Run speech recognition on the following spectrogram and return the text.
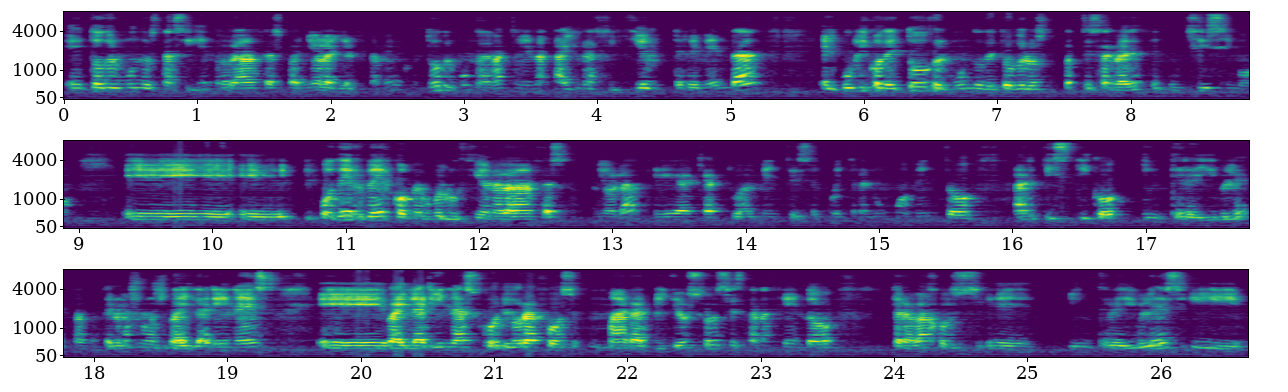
eh, todo el mundo está siguiendo la danza española y el flamenco, todo el mundo, además también hay una afición tremenda, el público de todo el mundo, de todos los países agradece muchísimo eh, el poder ver cómo evoluciona la danza española, que, actualmente se encuentra en un momento artístico increíble, tenemos unos bailarines, eh, bailarinas, coreógrafos maravillosos, están haciendo trabajos eh, increíbles y,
